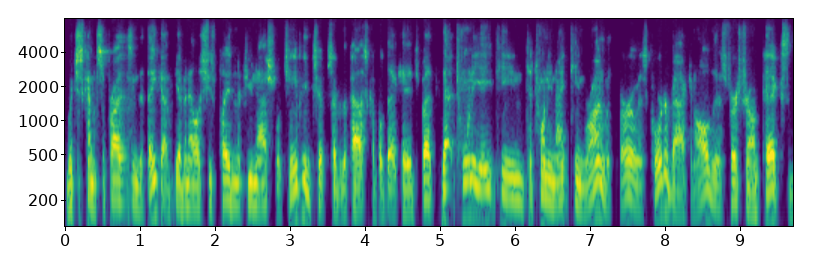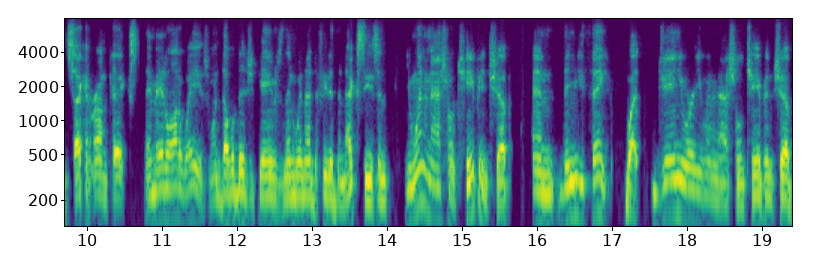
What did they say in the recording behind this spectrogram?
which is kind of surprising to think of given lsu's played in a few national championships over the past couple decades. But that 2018 to 2019 run with burrow as quarterback and all those first round picks and second round picks they made a lot of waves, won double digit games, and then went undefeated the next season. You win a national championship. And then you think, what, January, you win a national championship,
